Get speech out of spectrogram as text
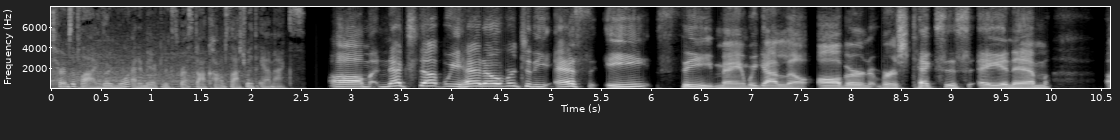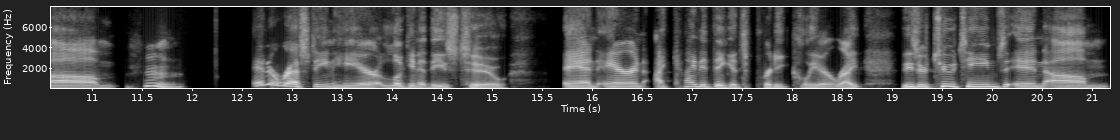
Terms apply. Learn more at americanexpress.com slash with Amex. Um, next up, we head over to the SEC. Man, we got a little Auburn versus Texas A&M. Um, hmm. Interesting here looking at these two. And Aaron, I kind of think it's pretty clear, right? These are two teams in um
